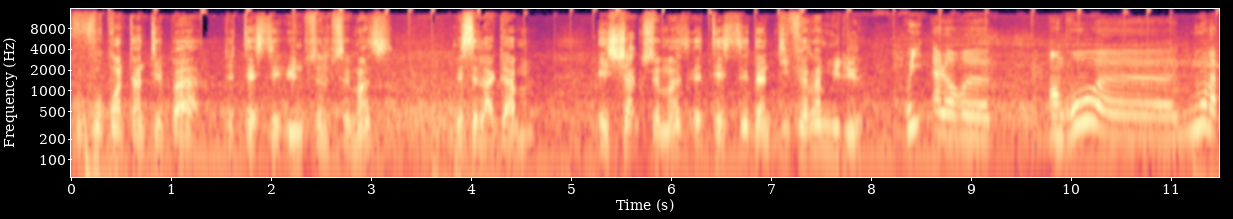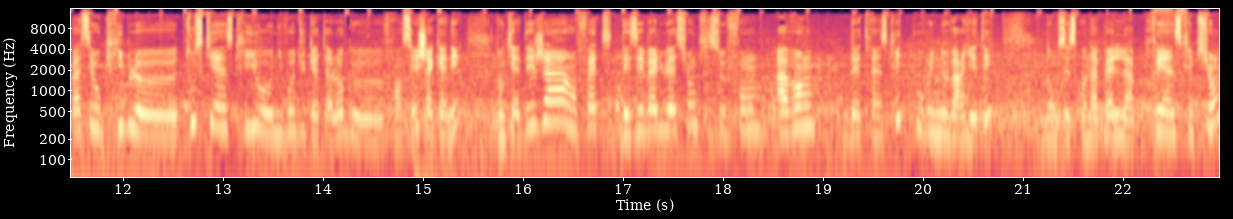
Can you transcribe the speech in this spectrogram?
Vous vous contentez pas de tester une seule semence, mais c'est la gamme. Et chaque semence est testée dans différents milieux. Oui, alors euh, en gros, euh, nous, on va passer au crible euh, tout ce qui est inscrit au niveau du catalogue euh, français chaque année. Donc il y a déjà en fait des évaluations qui se font avant d'être inscrites pour une variété. Donc c'est ce qu'on appelle la préinscription.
